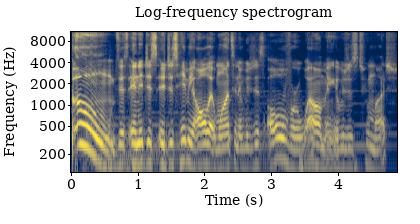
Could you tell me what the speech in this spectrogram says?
boom just and it just it just hit me all at once and it was just overwhelming it was just too much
